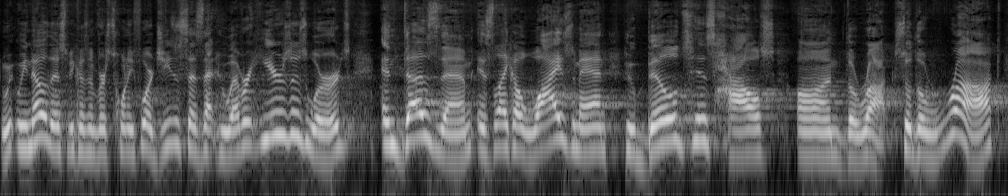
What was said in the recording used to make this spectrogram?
We know this because in verse 24, Jesus says that whoever hears his words and does them is like a wise man who builds his house on the rock. So the rock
